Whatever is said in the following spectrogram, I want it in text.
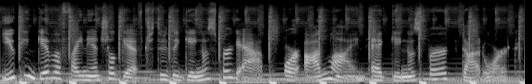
you can give a financial gift through the Ginghamsburg app or online at ginghamsburg.org.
